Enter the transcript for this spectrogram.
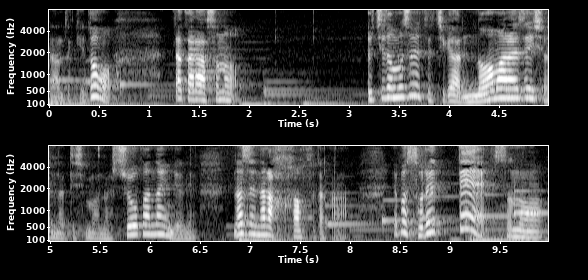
なんだけどだからそのうちの娘たちがノーマライゼーションになってしまうのはしょうがないんだよね。なぜならハーフだから。やっぱそれってその、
